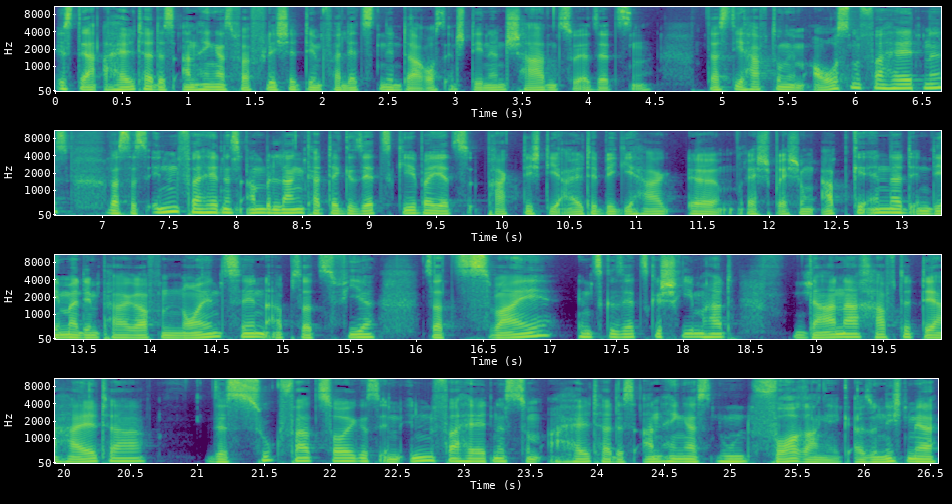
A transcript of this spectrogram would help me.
ist der Halter des Anhängers verpflichtet, dem Verletzten den daraus entstehenden Schaden zu ersetzen. Das ist die Haftung im Außenverhältnis. Was das Innenverhältnis anbelangt, hat der Gesetzgeber jetzt praktisch die alte BGH-Rechtsprechung äh, abgeändert, indem er den Paragraphen 19 Absatz 4 Satz 2 ins Gesetz geschrieben hat. Danach haftet der Halter des Zugfahrzeuges im Innenverhältnis zum Halter des Anhängers nun vorrangig, also nicht mehr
